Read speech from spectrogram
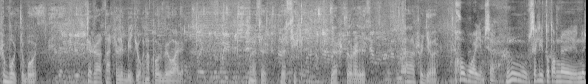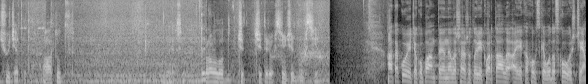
Что будет, то будет. Первый раз начали бить, окна поубивали. Ну, это застигли, заштурились. А на что делать? Ховаємося. Ну, в селі то там не, не чуть, этот, а тут е, правило чі- чотирьох стін чи двох стін. Атакують окупанти не лише житлові квартали, а й Каховське водосховище.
